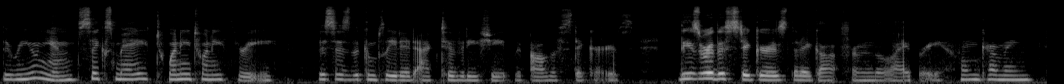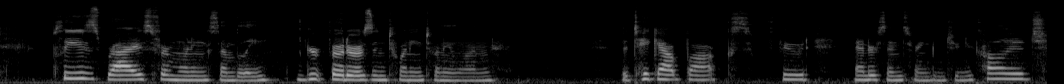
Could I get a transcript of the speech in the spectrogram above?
The reunion, 6 May 2023. This is the completed activity sheet with all the stickers. These were the stickers that I got from the library. Homecoming, Please rise for morning assembly. Group photos in 2021. The takeout box with food. Anderson Serangoon Junior College.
